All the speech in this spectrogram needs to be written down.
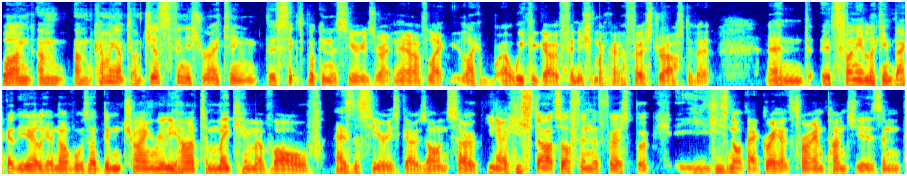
Well, I'm I'm I'm coming up. To, I've just finished writing the sixth book in the series right now. I've like like a, a, week ago finished my kind of first draft of it, and it's funny looking back at the earlier novels. I've been trying really hard to make him evolve as the series goes on. So you know, he starts off in the first book. He, he's not that great at throwing punches, and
